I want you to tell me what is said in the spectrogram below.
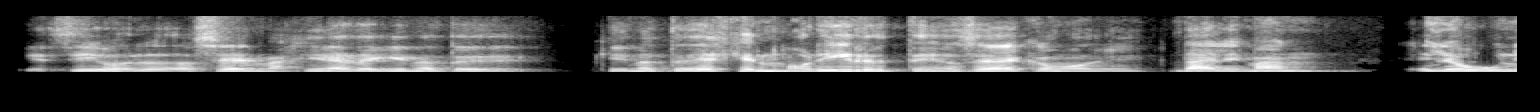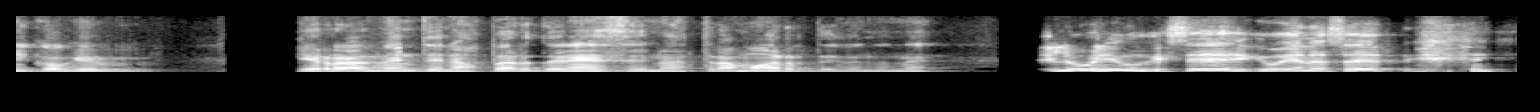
Que sí, boludo. O sea, imagínate que no te, que no te dejen morirte. O sea, es como que, dale, man. Es lo único que, que realmente nos pertenece, nuestra muerte, ¿me entendés? Es lo único que sé de que voy a hacer.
